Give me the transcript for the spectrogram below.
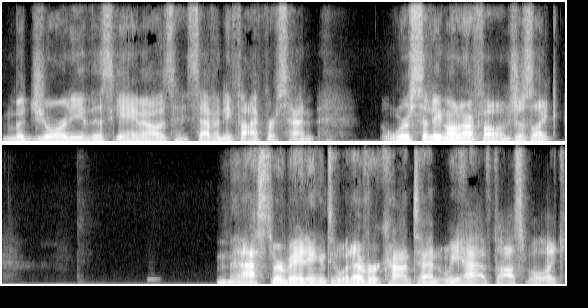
majority of this game, I would say seventy five percent, we're sitting on our phones, just like masturbating to whatever content we have possible. Like,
